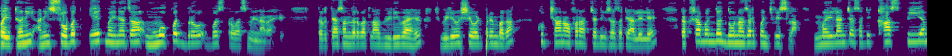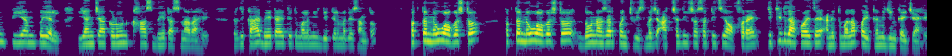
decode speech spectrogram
पैठणी आणि सोबत एक महिन्याचा मोफत बस प्रवास मिळणार आहे. तर त्या संदर्भातला हा व्हिडिओ आहे. व्हिडिओ शेवटपर्यंत बघा. खूप छान ऑफर आजच्या दिवसासाठी आलेली आहे. रक्षाबंधन दोन हजार पंचवीस ला महिलांच्यासाठी खास पीएम पीएम पी एल यांच्याकडून खास भेट असणार आहे. तर ती काय भेट आहे ते तुम्हाला मी डिटेलमध्ये सांगतो. फक्त नऊ ऑगस्ट फक्त नऊ ऑगस्ट दोन हजार पंचवीस म्हणजे आजच्या दिवसासाठीची ऑफर आहे. तिकीट दाखवायचं आहे आणि तुम्हाला पैठणी जिंकायची आहे.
